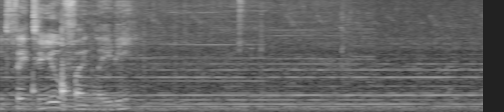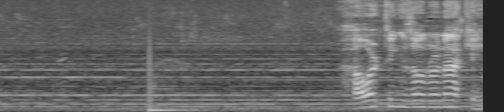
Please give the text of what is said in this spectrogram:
Good fate to you, fine lady. How are things on Renaki?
